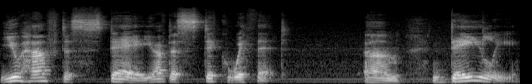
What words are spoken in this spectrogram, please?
you have to stay, you have to stick with it. Um, daily,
